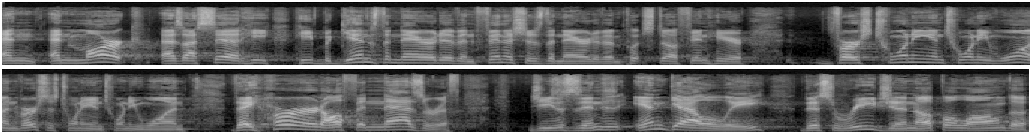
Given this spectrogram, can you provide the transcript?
And, and Mark, as I said, he, he begins the narrative and finishes the narrative and puts stuff in here. Verse 20 and 21, verses 20 and 21, they heard off in Nazareth. Jesus is in, in Galilee, this region up along the,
